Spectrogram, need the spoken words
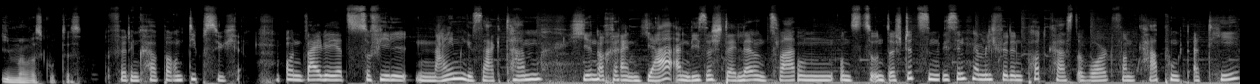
immer was Gutes. Für den Körper und die Psyche. Und weil wir jetzt so viel Nein gesagt haben, hier noch ein Ja an dieser Stelle und zwar um uns zu unterstützen. Wir sind nämlich für den Podcast Award von k.at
